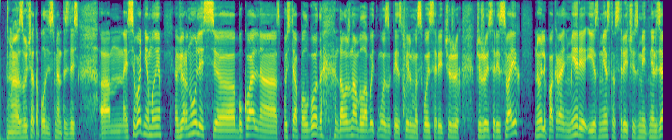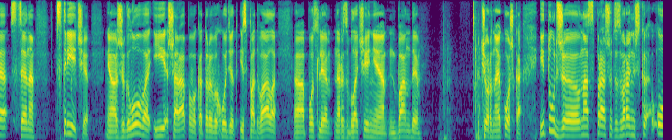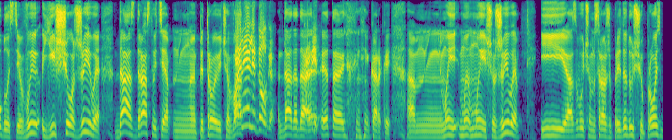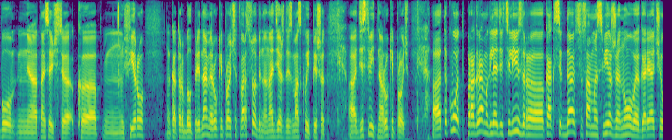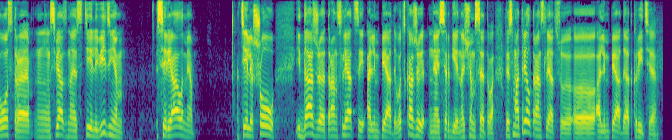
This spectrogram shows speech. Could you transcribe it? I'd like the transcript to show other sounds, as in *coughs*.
э, Звучат аплодисменты здесь. Сегодня мы вернулись э, буквально спустя полгода. *laughs* Должна была быть музыка из фильма «Свой среди чужих, чужой среди своих». Ну или, по крайней мере, из места встречи изменить нельзя. Сцена встречи э, Жиглова и Шарапова, который выходит из подвала э, после разоблачения банды Черная кошка. И тут же у нас спрашивают из Воронежской области, вы еще живы? Да, здравствуйте, Петровича. Ва- Болели долго? да, да, да, это *laughs* не каркай. Ам, Мы, мы, мы еще живы. И озвучим сразу же предыдущую просьбу, относящуюся к эфиру, который был перед нами. Руки прочь от Варсобина. Надежда из Москвы пишет. А, Действительно, руки прочь. А, Так вот, программа «Глядя в телевизор», э, как всегда, все самое свежее, новое, горячее, острое, связанное с телевидением, сериалами, телешоу и даже трансляции Олимпиады. Вот скажи, э, Сергей, начнем с этого. Ты смотрел трансляцию э, Олимпиады открытия?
